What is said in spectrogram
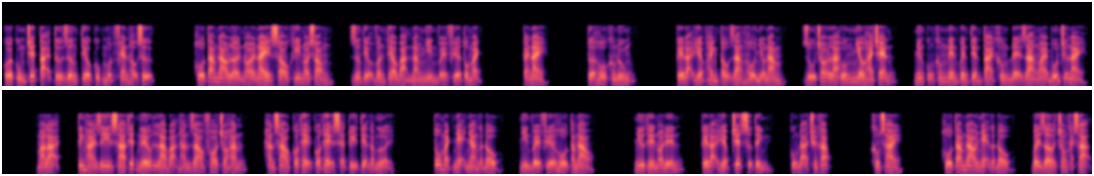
Cuối cùng chết tại tử dương tiêu cục một phen hậu sự. Hồ tam đao lời nói này sau khi nói xong, dương tiểu vân theo bản năng nhìn về phía tô mạch. Cái này, tựa hồ không đúng. Kế đại hiệp hành tẩu giang hồ nhiều năm, dù cho là uống nhiều hai chén, nhưng cũng không nên quên tiền tài không để ra ngoài bốn chữ này. Mà lại, tinh hải di xa thiết nếu là bạn hắn giao phó cho hắn hắn sao có thể có thể sẽ tùy tiện gặp người? Tô mạch nhẹ nhàng gật đầu, nhìn về phía hồ tam đao như thế nói đến, kế đại hiệp chết sự tình cũng đã chuyển khắp. Không sai. Hồ tam đao nhẹ gật đầu, bây giờ trong khách sạn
